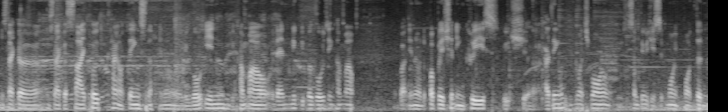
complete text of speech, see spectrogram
It's like a it's like a cycle kind of things you know you go in, you come out, then new people go in, come out. But you know the population increase, which uh, I think much more something which is more important.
